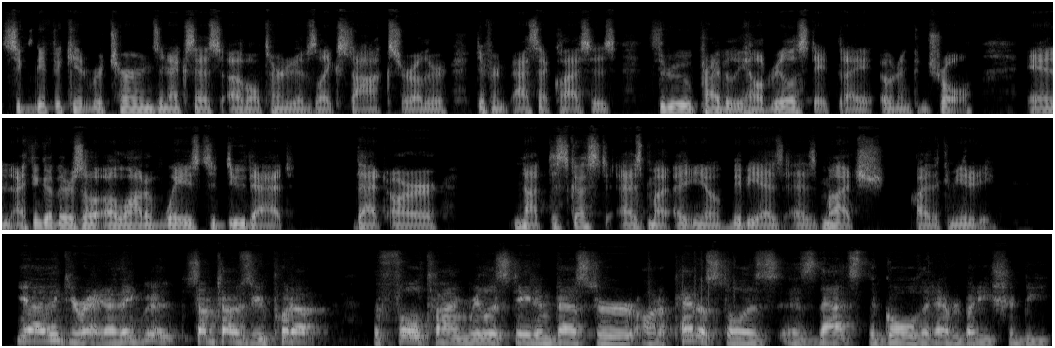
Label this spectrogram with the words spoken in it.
significant returns in excess of alternatives like stocks or other different asset classes through privately held real estate that I own and control. And I think that there's a, a lot of ways to do that that are not discussed as much, you know, maybe as as much by the community. Yeah, I think you're right. I think uh, sometimes you put up the full-time real estate investor on a pedestal as as that's the goal that everybody should be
